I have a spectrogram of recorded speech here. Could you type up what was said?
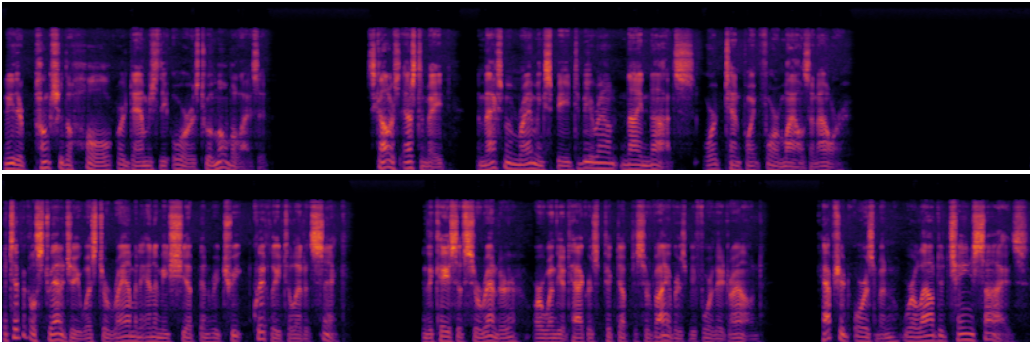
and either puncture the hull or damage the oars to immobilize it. Scholars estimate the maximum ramming speed to be around 9 knots, or 10.4 miles an hour. A typical strategy was to ram an enemy ship and retreat quickly to let it sink. In the case of surrender, or when the attackers picked up the survivors before they drowned, captured oarsmen were allowed to change sides.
